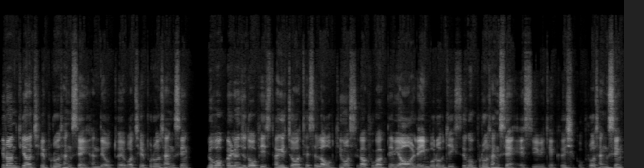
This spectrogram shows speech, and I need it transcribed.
퓨런티어 7% 상승 현대오토에버 7% 상승 로봇 관련주도 비슷하겠죠. 테슬라 옵티머스가 부각되며 레인보 로보틱스 9% 상승, SBB테크 19% 상승,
